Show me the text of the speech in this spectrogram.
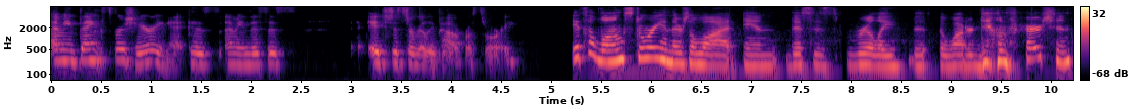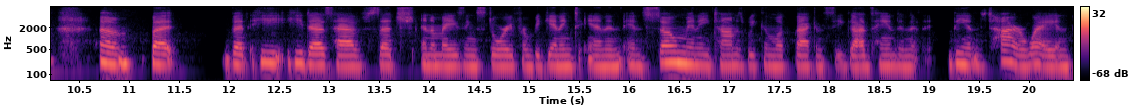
I mean, thanks for sharing it because I mean, this is, it's just a really powerful story. It's a long story and there's a lot, and this is really the, the watered down version. Um, but but he he does have such an amazing story from beginning to end and, and so many times we can look back and see god's hand in it the entire way and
